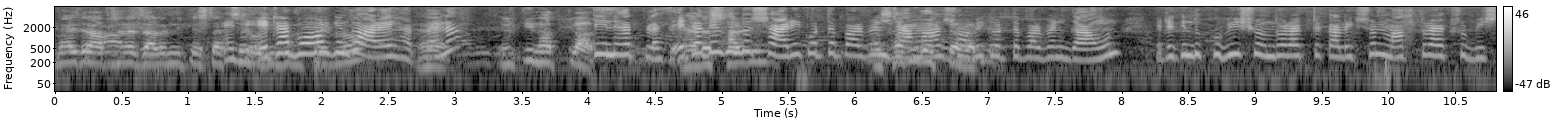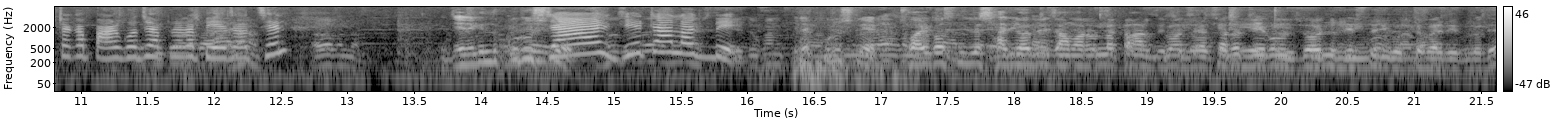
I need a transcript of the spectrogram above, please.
ভাইদের আপনারা যারা নিতে চাচ্ছেন এটা বহর কিন্তু আড়াই হাত তাই না? হ্যাঁ, তিন হাত প্লাস তিন হাত প্লাস এটা দিয়ে কিন্তু শাড়ি- করতে পারবেন জামা সবই করতে পারবেন গাউন। এটা কিন্তু খুবই সুন্দর একটা কালেকশন মাত্র একশো বিশ টাকা পার গজে আপনারা পেয়ে যাচ্ছেন। যেটা কিন্তু। যার যেটা লাগবে। এটা পুরুষ নেট ছয় গজ নিলে শাড়ি হবে জামার অন্য পাঁচ যে কোনো ধরনের ড্রেস তৈরি করতে পারবে এগুলোতে।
